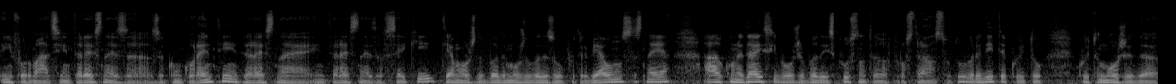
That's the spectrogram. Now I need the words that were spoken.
информация. Интересна е за, за конкуренти, интересна е, интересна е за всеки. Тя може да бъде, може да бъде злоупотребявано с нея, а ако не дай си Боже бъде изпусната в пространството, вредите, които, които може да,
